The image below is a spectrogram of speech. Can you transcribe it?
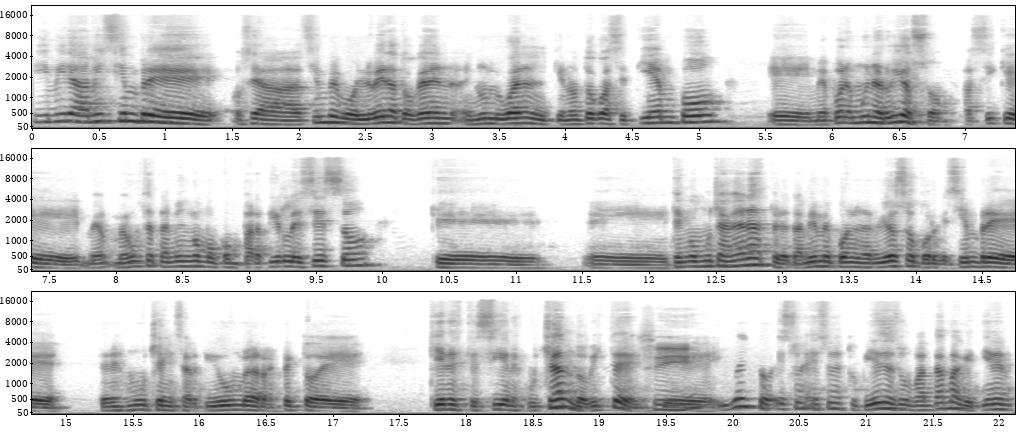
Y mira, a mí siempre, o sea, siempre volver a tocar en, un lugar en el que no toco hace tiempo, eh, me pone muy nervioso. Así que me, me gusta también como compartirles eso, que tengo muchas ganas, pero también me pone nervioso porque siempre tenés mucha incertidumbre respecto de quiénes te siguen escuchando, ¿viste? Sí. Eh, igual esto es una, es una estupidez, es un fantasma que tienen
